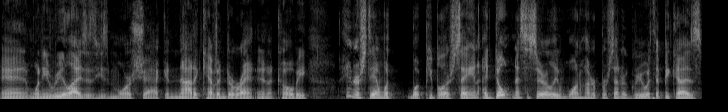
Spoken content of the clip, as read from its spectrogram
and when he realizes he's more Shaq and not a Kevin Durant and a Kobe, I understand what what people are saying. I don't necessarily 100% agree with it because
